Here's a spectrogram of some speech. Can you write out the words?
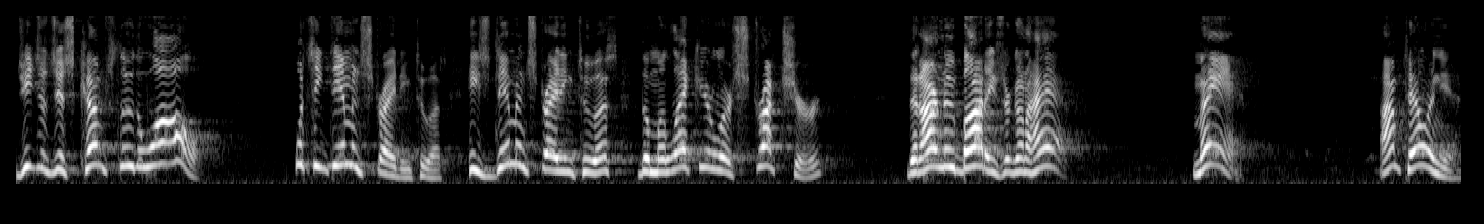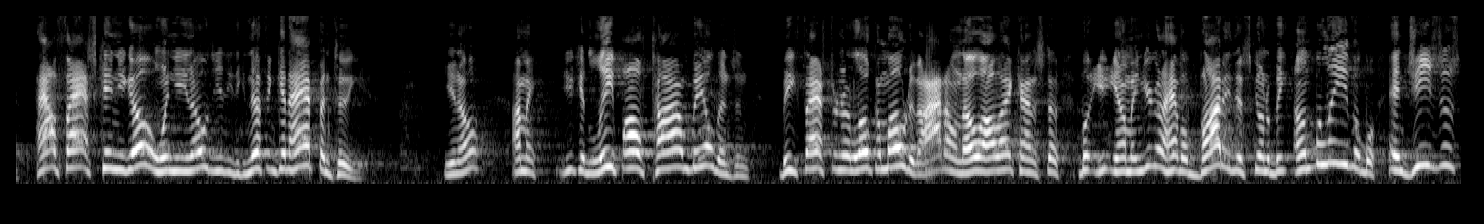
Jesus just comes through the wall. What's he demonstrating to us? He's demonstrating to us the molecular structure that our new bodies are going to have. Man, I'm telling you, how fast can you go when you know nothing can happen to you? You know? I mean, you could leap off tall buildings and be faster than a locomotive. I don't know, all that kind of stuff. But, you know, I mean, you're going to have a body that's going to be unbelievable. And Jesus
